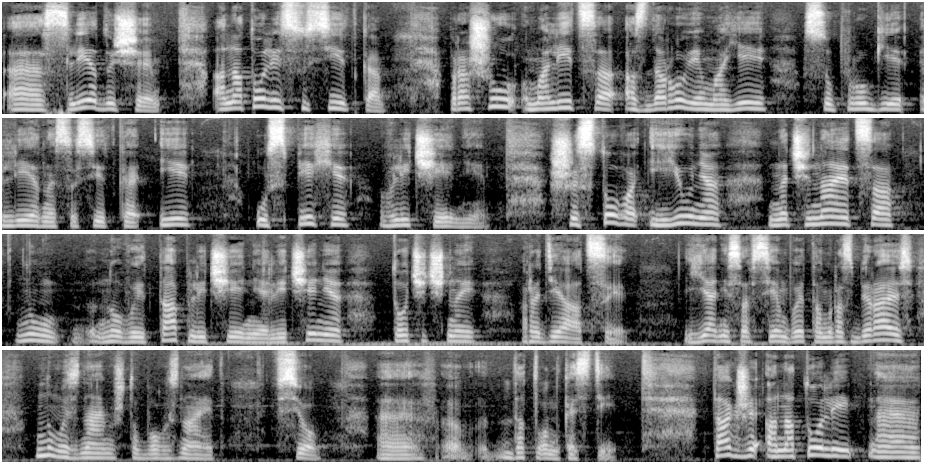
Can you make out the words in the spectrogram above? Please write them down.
Э, следующее. Анатолий Сусидко. Прошу молиться о здоровье моей супруги Лены Сусидко и успехе в лечении. 6 июня начинается ну, новый этап лечения, лечение точечной радиации. Я не совсем в этом разбираюсь, но мы знаем, что Бог знает все э, до тонкостей. Также Анатолий э,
